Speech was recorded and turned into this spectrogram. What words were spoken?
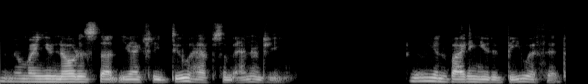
And when you notice that you actually do have some energy, really inviting you to be with it.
